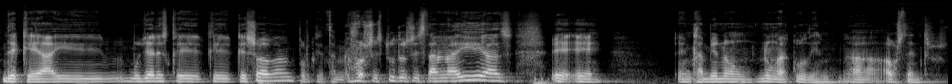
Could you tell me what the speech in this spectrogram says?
de que hai mulleres que, que, que xogan, porque tamén os estudos están aí, as, eh, eh, en cambio non, non acuden a, aos centros.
